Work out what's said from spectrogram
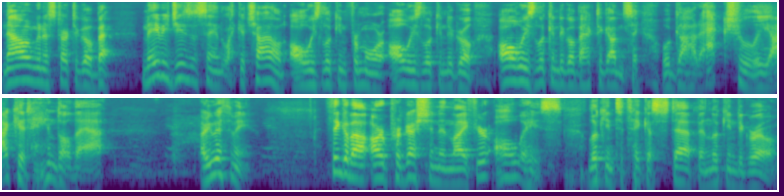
Now I'm going to start to go back. Maybe Jesus saying, like a child, always looking for more, always looking to grow, always looking to go back to God and say, Well, God, actually, I could handle that. Are you with me? Think about our progression in life. You're always looking to take a step and looking to grow.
